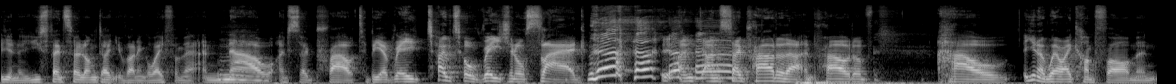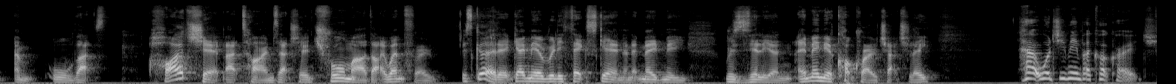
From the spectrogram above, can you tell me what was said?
you know, you spend so long, don't you, running away from it? And mm. now I'm so proud to be a re- total regional slag. I'm, I'm, so proud of that and proud of how, you know, where I come from and, and all that hardship at times, actually, and trauma that I went through. It's good. It gave me a really thick skin and it made me resilient. It made me a cockroach, actually. How, what do you mean by cockroach?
